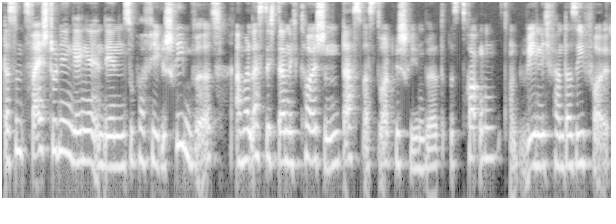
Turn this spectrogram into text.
Das sind zwei Studiengänge, in denen super viel geschrieben wird, aber lass dich da nicht täuschen, das, was dort geschrieben wird, ist trocken und wenig fantasievoll.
